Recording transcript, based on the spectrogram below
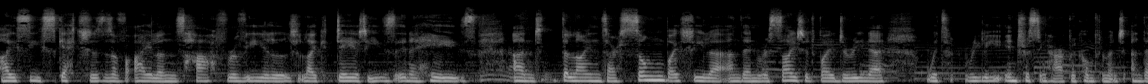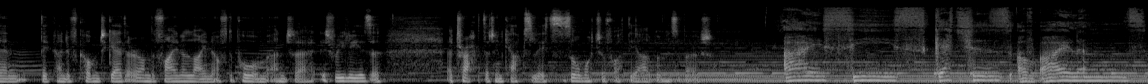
I see sketches of islands half revealed like deities in a haze. And the lines are sung by Síle and then recited by Dairena with really interesting harp accompaniment. And then they kind of come together on the final line of the poem. And uh, it really is a, a track that encapsulates so much of what the album is about. I see sketches of islands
